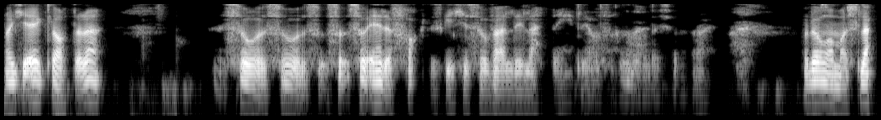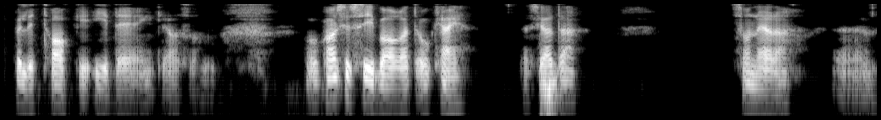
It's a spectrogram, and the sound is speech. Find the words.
Når ikke jeg klarte det, så, så, så, så, er det faktisk ikke så veldig lett, egentlig. altså. Nei. Og da må man slippe litt tak i, i det, egentlig. altså. Og kanskje si bare at OK, det skjedde. Sånn er det. Eh,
